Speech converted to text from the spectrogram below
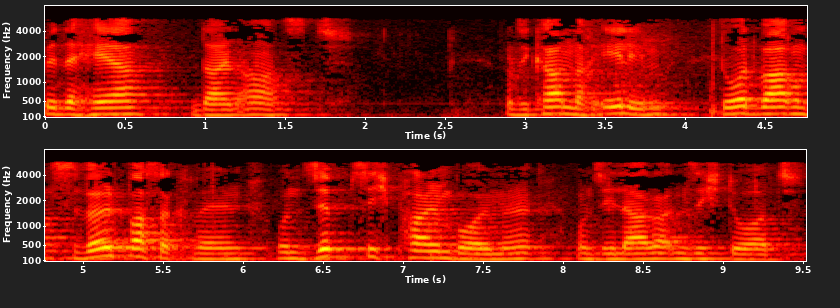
bin der Herr, dein Arzt. Und sie kamen nach Elim, dort waren zwölf Wasserquellen und siebzig Palmbäume, und sie lagerten sich dort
